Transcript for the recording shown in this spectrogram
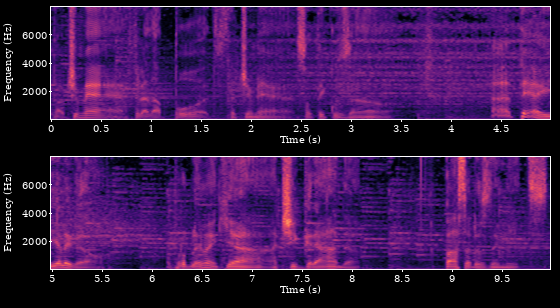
Teu time é filha da puta. Teu time é. Só tem cuzão. Até aí é legal. O problema é que a, a tigrada passa dos limites.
